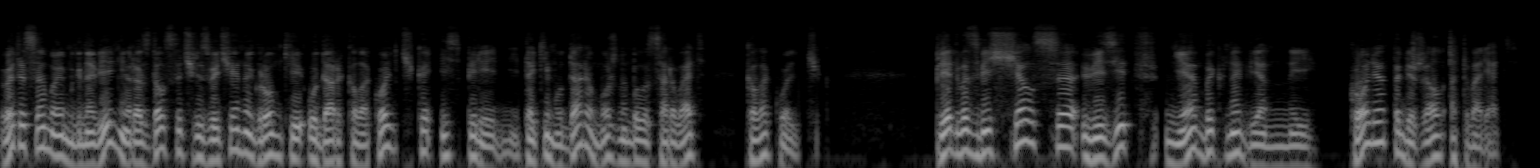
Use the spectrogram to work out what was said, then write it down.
В это самое мгновение раздался чрезвычайно громкий удар колокольчика из передней. Таким ударом можно было сорвать колокольчик. Предвозвещался визит необыкновенный. Коля побежал отворять.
